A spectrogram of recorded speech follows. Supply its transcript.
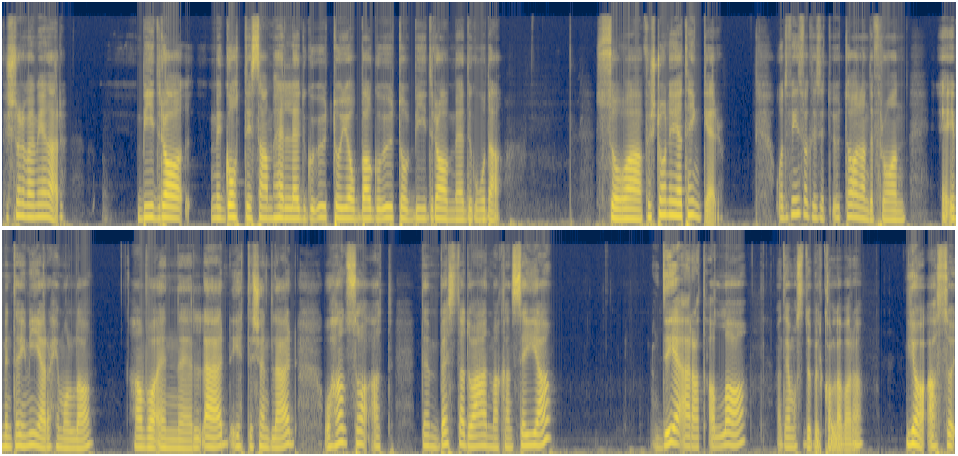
Förstår ni vad jag menar? Bidra med gott i samhället, gå ut och jobba, gå ut och bidra med det goda. Så eh, förstår ni hur jag tänker? Och det finns faktiskt ett uttalande från eh, Ibn Taymiyyah Rahimullah. Han var en eh, lärd, jättekänd lärd. Och han sa att den bästa duan man kan säga det är att Allah Vänta, jag måste dubbelkolla bara. Ja, alltså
